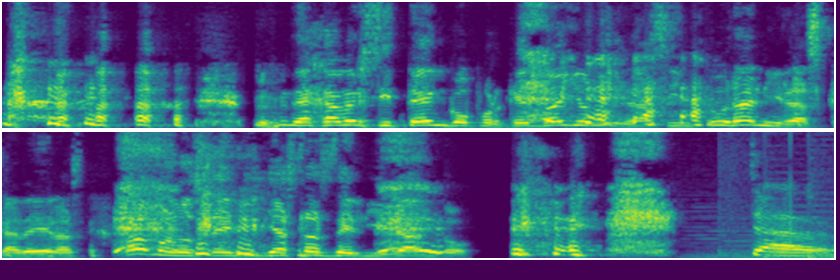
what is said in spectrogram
Deja ver si tengo, porque no hay ni la cintura ni las caderas. Vámonos, Eli, ya estás delirando. Chao.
